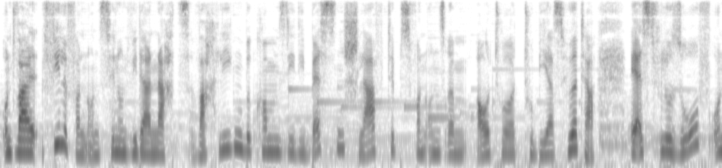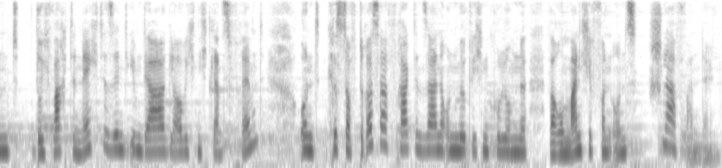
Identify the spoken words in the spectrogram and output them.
Und weil viele von uns hin und wieder nachts wach liegen, bekommen Sie die besten Schlaftipps von unserem Autor Tobias Hürter. Er ist Philosoph und durchwachte Nächte sind ihm da, glaube ich, nicht ganz fremd. Und Christoph Drösser fragt in seiner unmöglichen Kolumne, warum manche von uns schlafwandeln.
